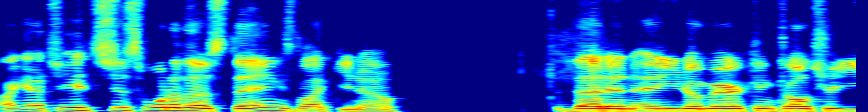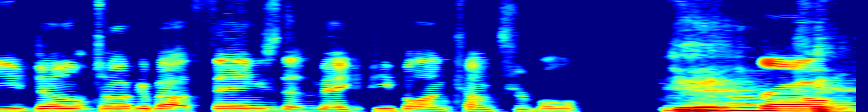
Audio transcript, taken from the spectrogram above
I got you. It's just one of those things, like you know, that in you know American culture, you don't talk about things that make people uncomfortable. Yeah. Mhm. So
